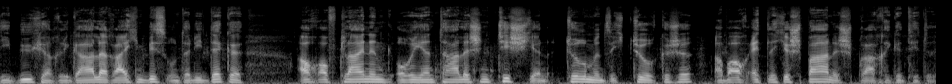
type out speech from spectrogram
Die Bücherregale reichen bis unter die Decke. Auch auf kleinen orientalischen Tischchen türmen sich türkische, aber auch etliche spanischsprachige Titel.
